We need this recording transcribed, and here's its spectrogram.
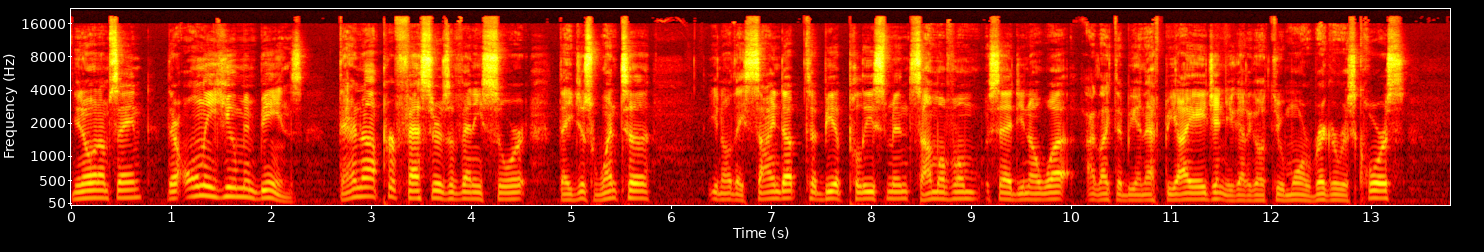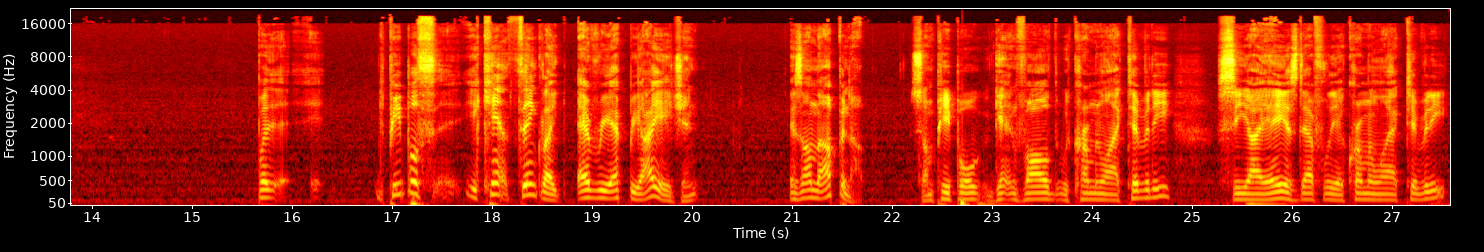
You know what i'm saying? They're only human beings. They're not professors of any sort. They just went to you know, they signed up to be a policeman. Some of them said, you know what, I'd like to be an FBI agent. You got to go through a more rigorous course. But eh, people, th- you can't think like every FBI agent is on the up and up. Some people get involved with criminal activity. CIA is definitely a criminal activity,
